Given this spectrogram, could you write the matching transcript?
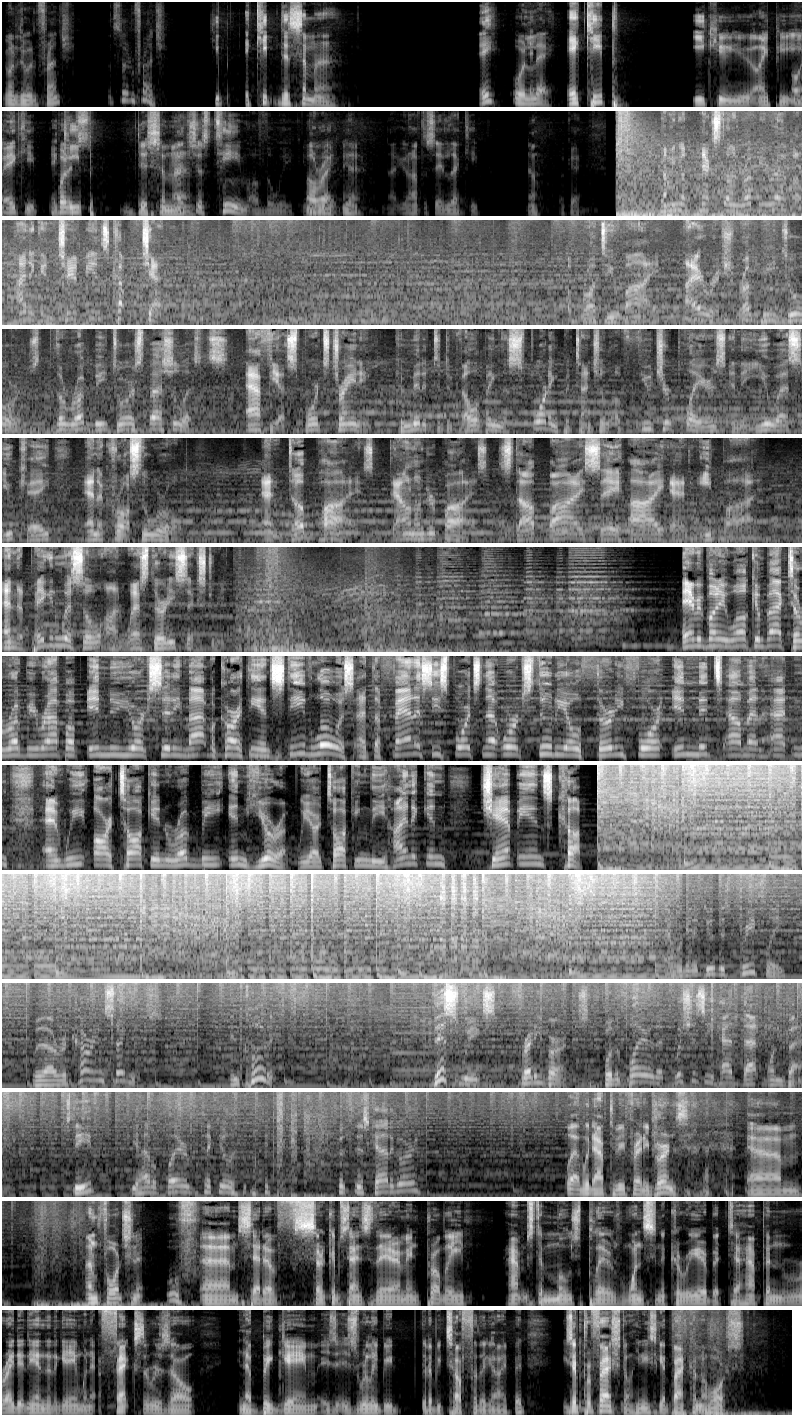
You want to do it in French? Let's do it in French. Keep, équipe de summer. A or le? Équipe, E Q U I P E. Oh, équipe. Équipe de summer. that's just team of the week. Mm-hmm. Team Oh, right. Yeah. yeah. No, you don't have to say l'équipe. No. Okay. Coming up next on Rugby Wrap Up, Heineken Champions Cup Chat. Brought to you by Irish Rugby Tours, the Rugby Tour Specialists, AFIA Sports Training, committed to developing the sporting potential of future players in the US, UK, and across the world. And Dub Pies, Down Under Pies. Stop by, say hi, and eat pie. And the Pig and Whistle on West 36th Street. Hey, everybody, welcome back to Rugby Wrap Up in New York City. Matt McCarthy and Steve Lewis at the Fantasy Sports Network Studio 34 in Midtown Manhattan. And we are talking rugby in Europe. We are talking the Heineken Champions Cup. And we're going to do this briefly with our recurring segments, including this week's Freddie Burns for the player that wishes he had that one back. Steve, you have a player in particular that might fit this category? Well, it would have to be Freddie Burns. um, unfortunate Oof. um, set of circumstances there. I mean, probably happens to most players once in a career, but to happen right at the end of the game when it affects the result in a big game is, is really be going to be tough for the guy. But he's a professional. He needs to get back on the horse.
